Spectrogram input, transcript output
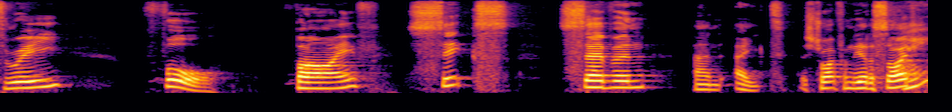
three, four, five, six, seven, and eight. Let's try it from the other side. Okay.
